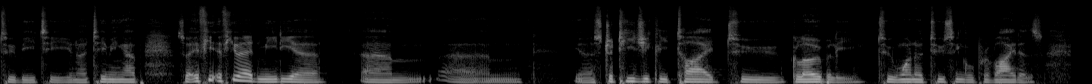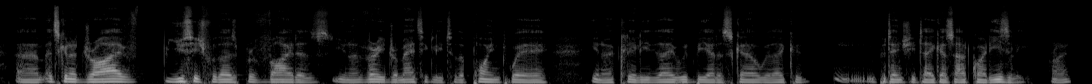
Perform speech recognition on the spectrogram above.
to BT. You know, teaming up. So if you if you had media. Um, um you know, strategically tied to globally to one or two single providers, um, it's going to drive usage for those providers, you know, very dramatically to the point where, you know, clearly they would be at a scale where they could mm, potentially take us out quite easily, right?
